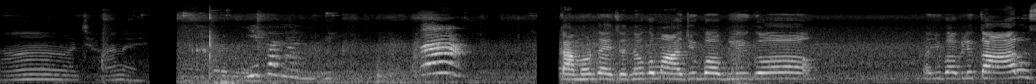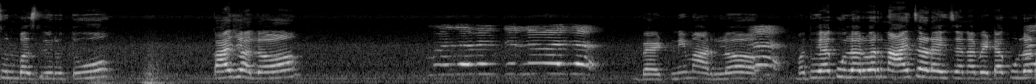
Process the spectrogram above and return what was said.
हा छान आहे. कामावर जायचं ना ग माझी बबली ग. माझी बबली का रुसून बसली ऋतू तू. काय झालं? बॅटनी मारलं. मग तू या कूलरवर नाही चढायचं ना बेटा कूलर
